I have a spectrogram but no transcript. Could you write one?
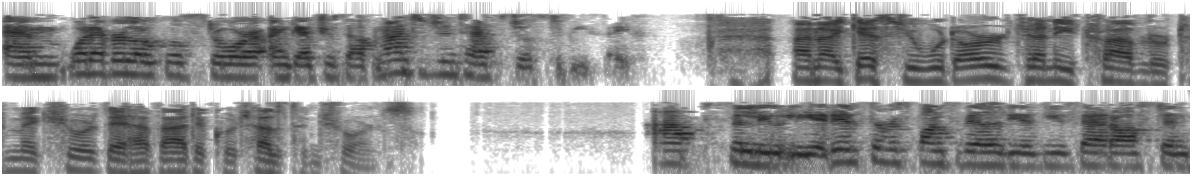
um, whatever local store and get yourself an antigen test just to be safe. And I guess you would urge any traveller to make sure they have adequate health insurance. Absolutely. It is the responsibility, as you said, Austin,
